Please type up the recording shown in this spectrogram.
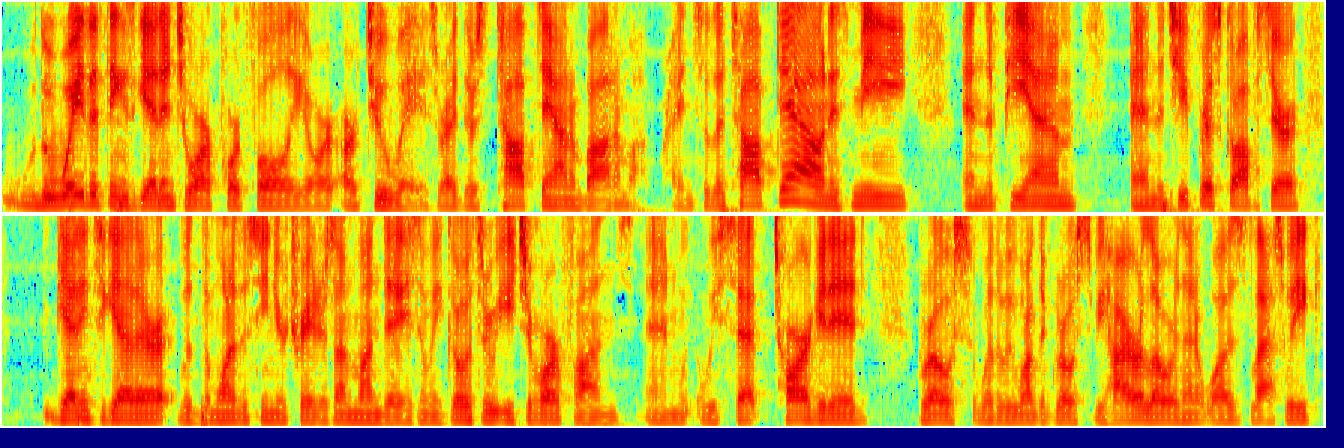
the way that things get into our portfolio are, are, two ways, right? There's top down and bottom up, right? And so the top down is me and the PM and the chief risk officer getting together with one of the senior traders on Mondays, and we go through each of our funds and we set targeted gross, whether we want the gross to be higher or lower than it was last week,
